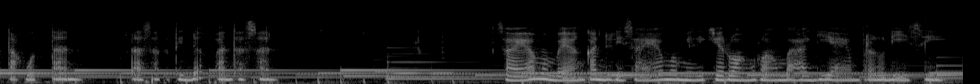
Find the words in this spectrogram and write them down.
ketakutan, rasa ketidakpantasan. Saya membayangkan diri saya memiliki ruang-ruang bahagia yang perlu diisi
